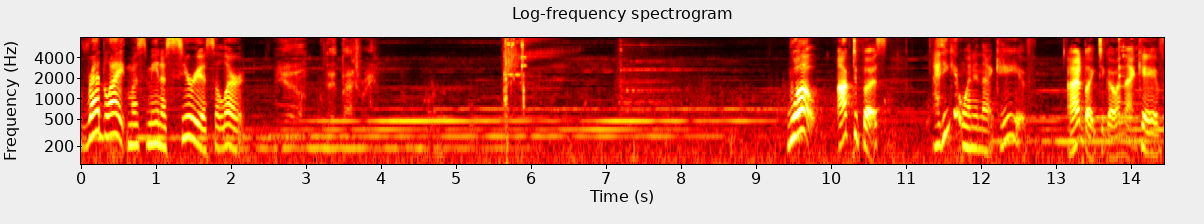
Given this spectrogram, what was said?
Red light must mean a serious alert. Whoa! Octopus! I think it went in that cave. I'd like to go in that cave.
